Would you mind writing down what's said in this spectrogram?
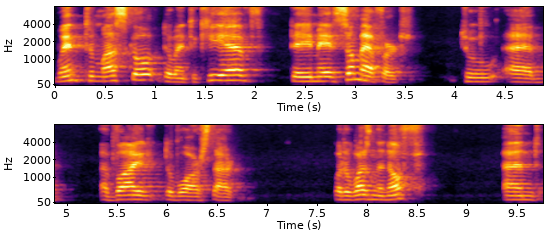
went to Moscow, they went to Kiev, they made some effort to um, avoid the war starting, but it wasn't enough. And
